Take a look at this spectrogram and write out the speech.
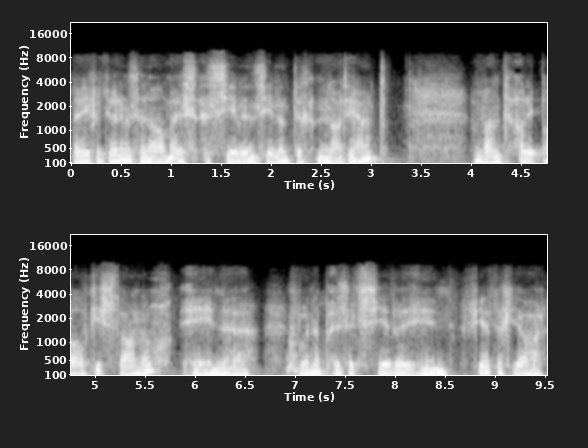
Nou die vertoning se naam is 77 Not Out want al die paaltjies staan nog en uh boonop is dit 47 jaar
